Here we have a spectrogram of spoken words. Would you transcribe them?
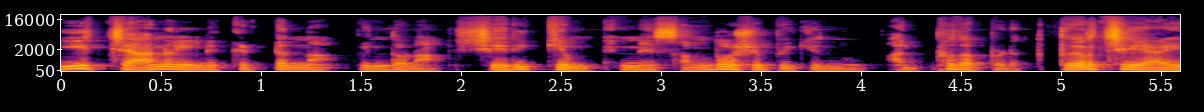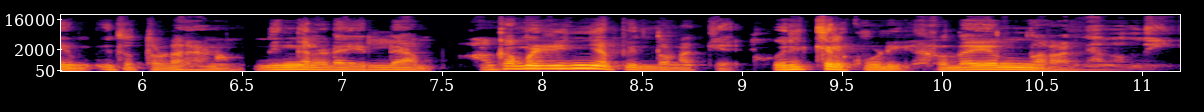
ഈ ചാനലിന് കിട്ടുന്ന പിന്തുണ ശരിക്കും എന്നെ സന്തോഷിപ്പിക്കുന്നു അത്ഭുതപ്പെടുത്തും. തീർച്ചയായും ഇത് തുടരണം. നിങ്ങളുടെ എല്ലാം അകമഴിഞ്ഞ പിന്തുണയ്ക്ക് ഒരിക്കൽ കൂടി ഹൃദയം നിറഞ്ഞ നന്ദി.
